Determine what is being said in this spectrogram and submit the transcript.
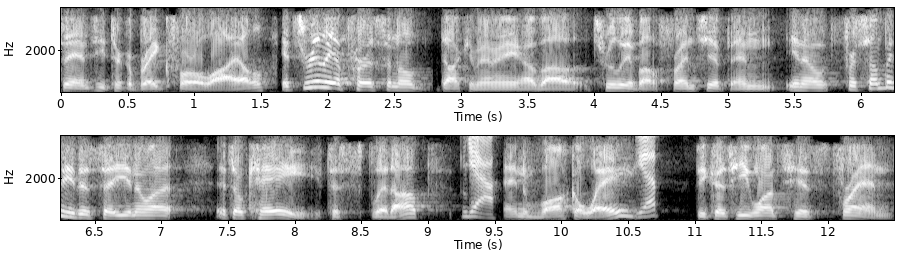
since. He took a break for a while. It's really a personal documentary about truly about friendship, and you know, for somebody to say, you know what, it's okay to split up, Yeah. and walk away, Yep. Because he wants his friend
